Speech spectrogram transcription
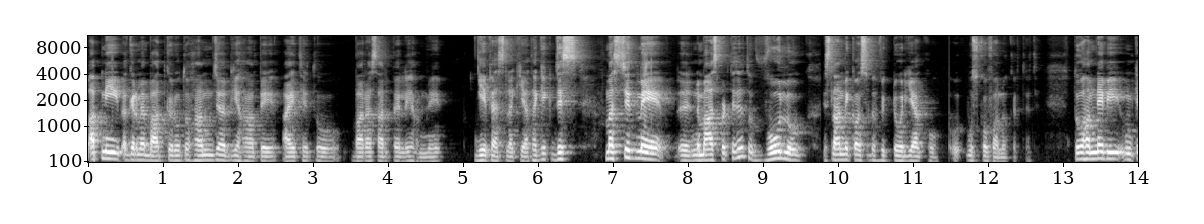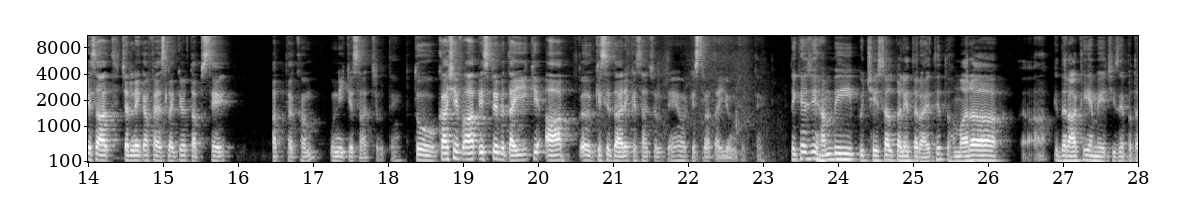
اپنی، اگر میں بات کروں تو ہم جب یہاں پہ آئے تھے تو بارہ سال پہلے ہم نے یہ فیصلہ کیا تھا کہ جس مسجد میں نماز پڑھتے تھے تو وہ لوگ اسلامک کونسل آف وکٹوریا کو، اس کو فالو کرتے تھے۔ تو ہم نے بھی ان کے ساتھ چلنے کا فیصلہ کیا اور تب سے اب تک ہم انہی کے ساتھ چلتے ہیں۔ تو کاشف، آپ اس پہ بتائیے کہ آپ کس ادارے کے ساتھ چلتے ہیں اور کس طرح تعین کرتے ہیں؟ دیکھیں جی ہم بھی کچھ چھ سال پہلے تر آئے تھے تو ہمارا ادھر آ کے ہمیں یہ چیزیں پتہ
